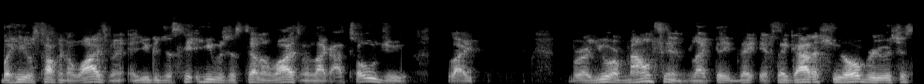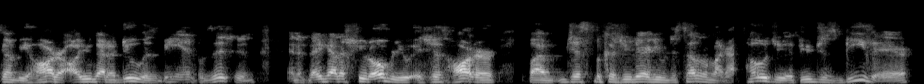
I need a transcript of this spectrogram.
But he was talking to Wiseman, and you could just he, he was just telling Wiseman like, "I told you, like, bro, you are mountain. Like they they if they gotta shoot over you, it's just gonna be harder. All you gotta do is be in position, and if they gotta shoot over you, it's just harder. But just because you're there, he was just telling them like, "I told you, if you just be there,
